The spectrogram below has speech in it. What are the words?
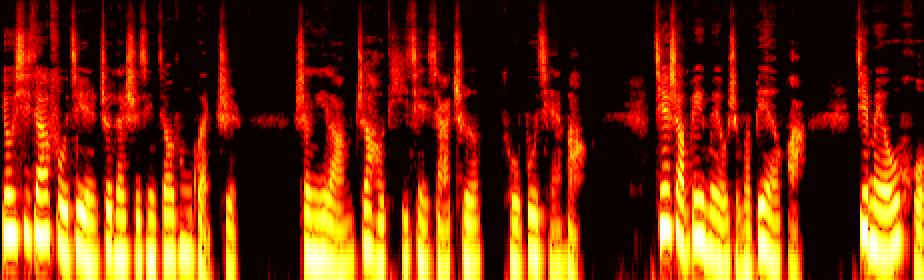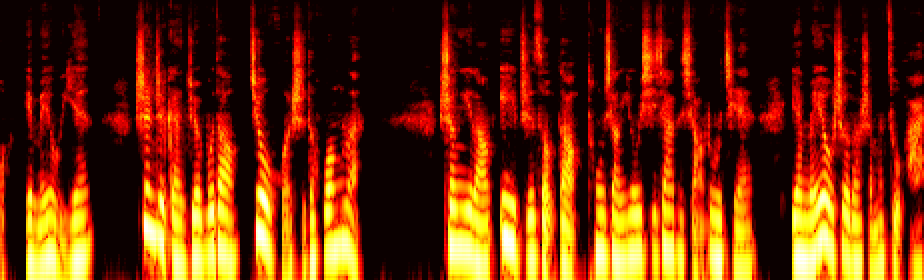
优希家附近正在实行交通管制，生一郎只好提前下车，徒步前往。街上并没有什么变化，既没有火，也没有烟，甚至感觉不到救火时的慌乱。生一郎一直走到通向优希家的小路前，也没有受到什么阻碍。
